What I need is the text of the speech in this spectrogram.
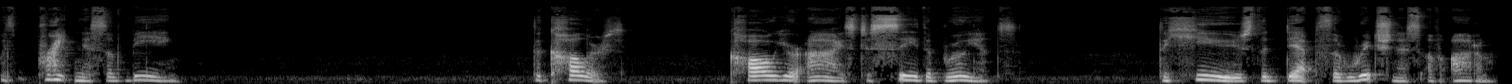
with brightness of being. The colors call your eyes to see the brilliance the hues, the depth, the richness of autumn.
